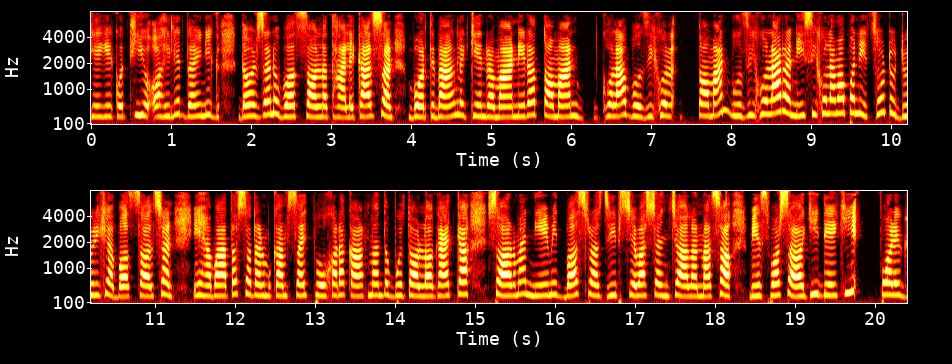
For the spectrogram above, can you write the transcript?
थिएको थियो। अहिले दैनिक दर्जनौ बस चल्न थालेका छन्। बोर्तेबाङले केन्द्र मानेर तमान खोला भोजी खोला तमान भुजी खोला र निसी खोलामा पनि छोटो दूरीका बस चल्छन्। यहाँबाट सदरमुकाम सहित पोखरा काठमाडौँ बुटौल लगायतका सहरमा नियमित बस र जीप सेवा सञ्चालनमा छ। बिस वर्ष अघिदेखि प्रयोग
